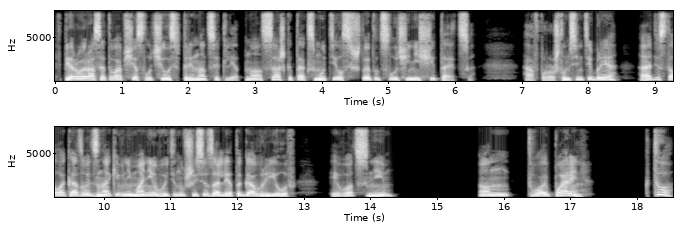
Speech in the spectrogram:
В первый раз это вообще случилось в 13 лет, но Сашка так смутился, что этот случай не считается. А в прошлом сентябре Аде стал оказывать знаки внимания вытянувшийся за лето Гаврилов, и вот с ним... «Он твой парень?» «Кто?»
